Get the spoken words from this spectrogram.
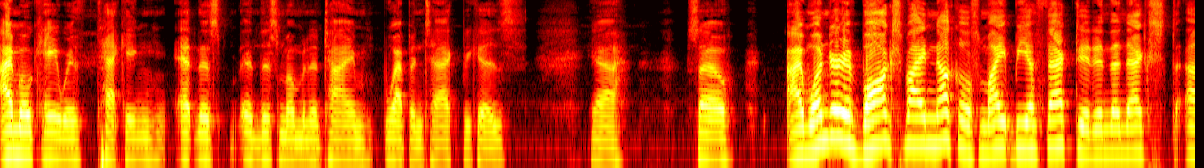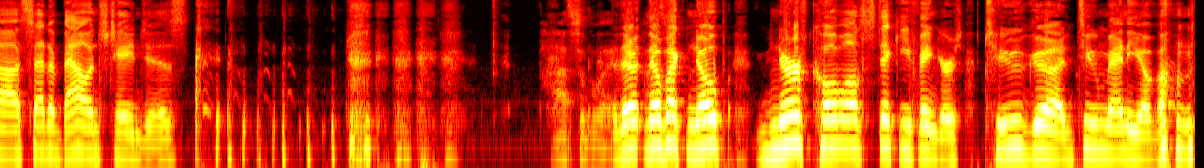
I'm okay with teching at this at this moment in time weapon tech because, yeah, so I wonder if Bog Spine Knuckles might be affected in the next uh, set of balance changes. Possibly. they're they're like, nope, nerf Cobalt Sticky Fingers, too good, too many of them.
